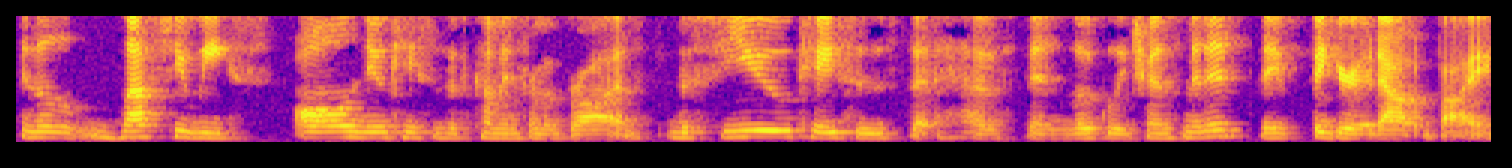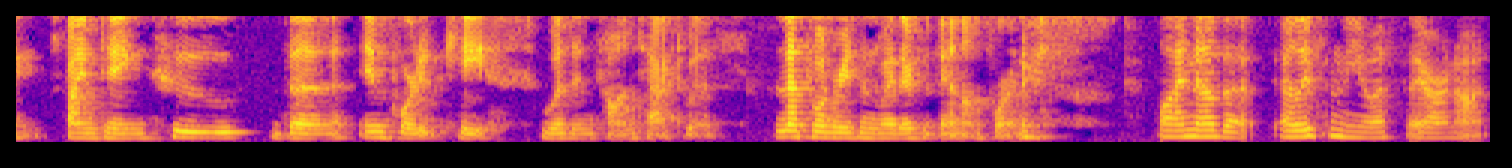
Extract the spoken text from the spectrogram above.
in the last few weeks, all new cases have come in from abroad. The few cases that have been locally transmitted, they figure it out by finding who the imported case was in contact with. And that's one reason why there's a ban on foreigners. Well, I know that at least in the U.S. they are not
